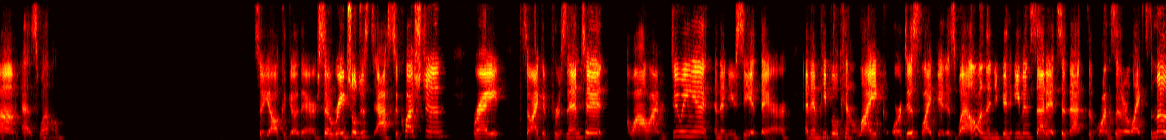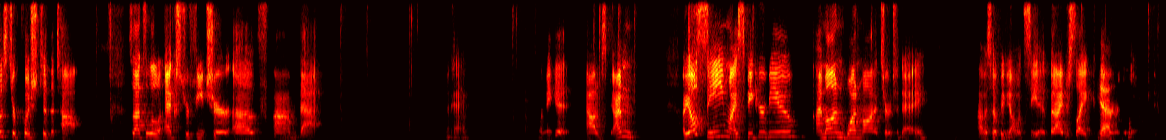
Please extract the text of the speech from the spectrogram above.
um, as well. So y'all could go there. So Rachel just asked a question right? So I could present it while I'm doing it, and then you see it there. And then people can like or dislike it as well. And then you can even set it so that the ones that are liked the most are pushed to the top. So that's a little extra feature of um, that. Okay, let me get out of, I'm, are y'all seeing my speaker view? I'm on one monitor today. I was hoping y'all would see it, but I just like, yeah.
